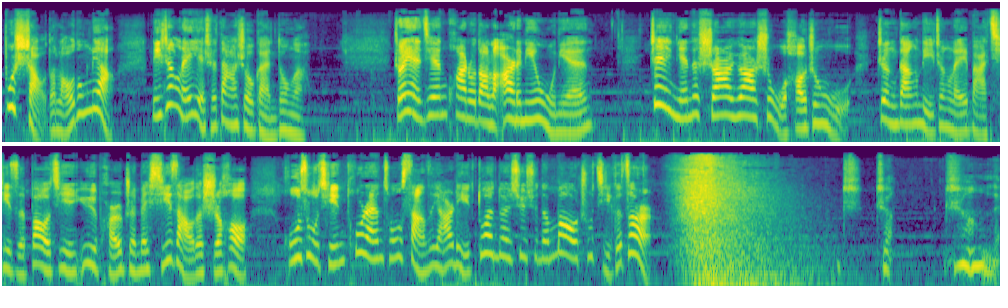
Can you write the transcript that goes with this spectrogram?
不少的劳动量。李正磊也是大受感动啊。转眼间跨入到了二零零五年，这一年的十二月二十五号中午，正当李正雷把妻子抱进浴盆准备洗澡的时候，胡素琴突然从嗓子眼里断断续续的冒出几个字儿：“郑郑磊，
